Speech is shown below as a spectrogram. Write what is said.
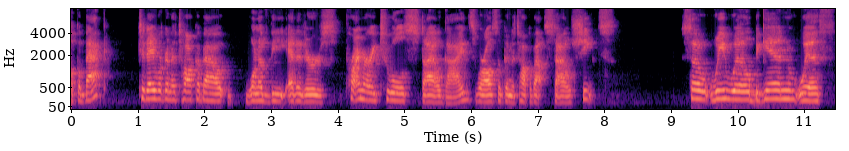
Welcome back. Today we're going to talk about one of the editor's primary tools, style guides. We're also going to talk about style sheets. So we will begin with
